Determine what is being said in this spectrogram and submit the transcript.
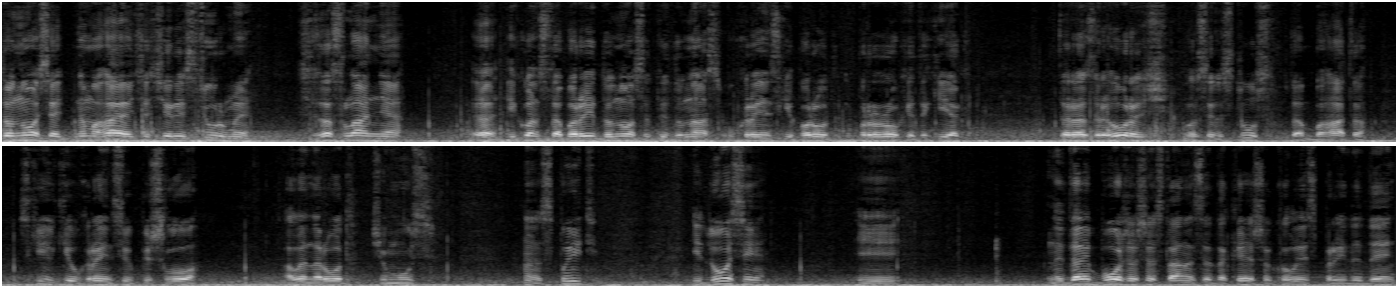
доносять, намагаються через тюрми заслання е, і концтабори доносити до нас українські пророки, такі як Тарас Григорович, Василь Стус, там багато. Скільки українців пішло, але народ чомусь е, спить і досі. І не дай Боже, що станеться таке, що колись прийде день,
